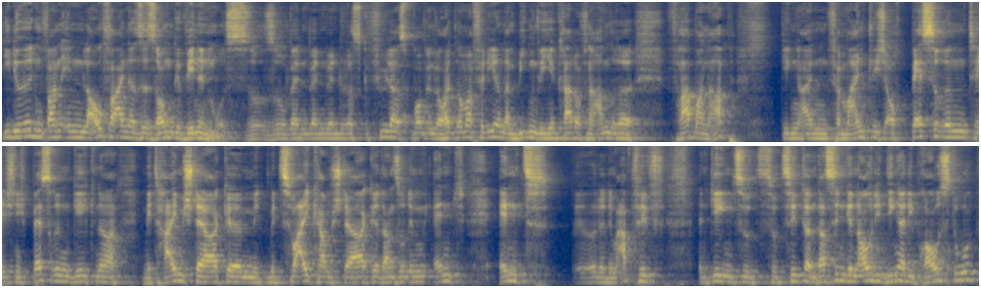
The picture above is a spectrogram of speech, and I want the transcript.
die du irgendwann im Laufe einer Saison gewinnen musst. So, so wenn, wenn, wenn du das Gefühl hast, boah, wenn wir heute nochmal verlieren, dann biegen wir hier gerade auf eine andere Fahrbahn ab gegen einen vermeintlich auch besseren, technisch besseren Gegner mit Heimstärke, mit, mit Zweikampfstärke, dann so dem End, End oder dem Abpfiff entgegen zu, zu zittern. Das sind genau die Dinger, die brauchst du.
